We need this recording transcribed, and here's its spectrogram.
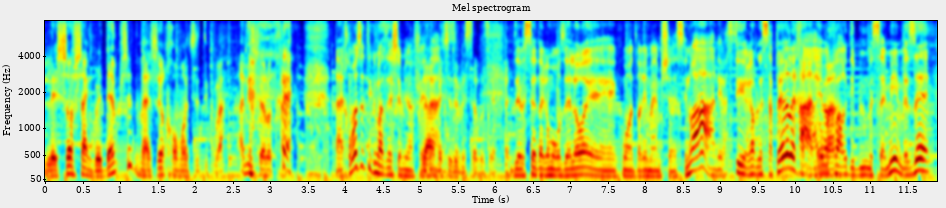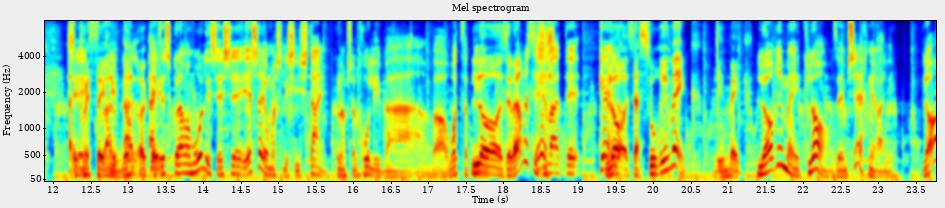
לשושנק רדמפשן מאשר חומות של תקווה? אני שואל אותך. די, חומות של תקווה זה שם יפה, לא. האמת שזה בסדר, זה יפה. זה בסדר גמור, זה לא אה, כמו הדברים ההם שעשינו. אה, אני רציתי גם לספר לך, אה, נו, אם מה? כבר מסיימים וזה. עלק ש- מסיימים, על- נו, על- אוקיי. על זה שכולם אמרו לי שיש אה, יש היום השלישי, שתיים, כולם שלחו לי בוואטסאפים. לא, זה לא כן, משהו ואת, אה, כן, לא, זה עשו רימייק. רימייק. לא רימייק, לא, זה המשך נראה לי. לא?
